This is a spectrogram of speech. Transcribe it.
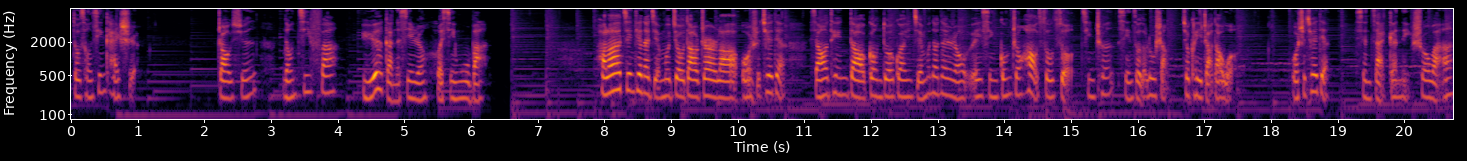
都从新开始。找寻能激发愉悦感的新人和新物吧。好了，今天的节目就到这儿了。我是缺点，想要听到更多关于节目的内容，微信公众号搜索“青春行走的路上”就可以找到我。我是缺点，现在跟你说晚安，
